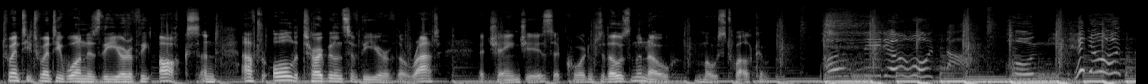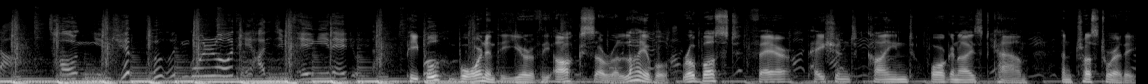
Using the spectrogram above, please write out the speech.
2021 is the year of the ox, and after all the turbulence of the year of the rat, a change is, according to those in the know, most welcome. People born in the year of the ox are reliable, robust, fair, patient, kind, organised, calm, and trustworthy.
